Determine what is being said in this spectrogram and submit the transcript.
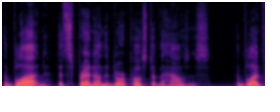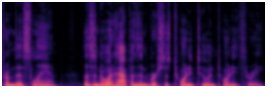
the blood that spread on the doorpost of the houses, the blood from this lamb. Listen to what happens in verses 22 and 23.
